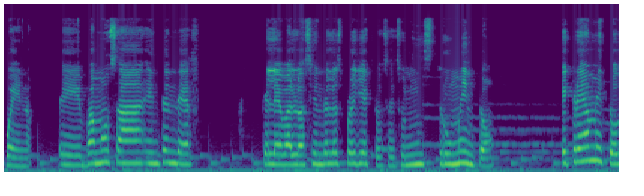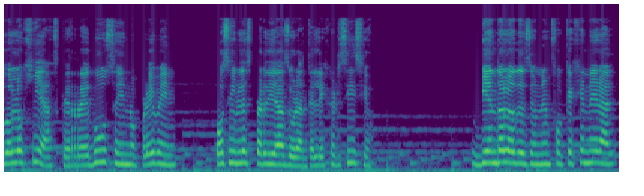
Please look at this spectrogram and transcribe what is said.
bueno, eh, vamos a entender que la evaluación de los proyectos es un instrumento que crea metodologías que reducen o prevén posibles pérdidas durante el ejercicio. Viéndolo desde un enfoque general,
